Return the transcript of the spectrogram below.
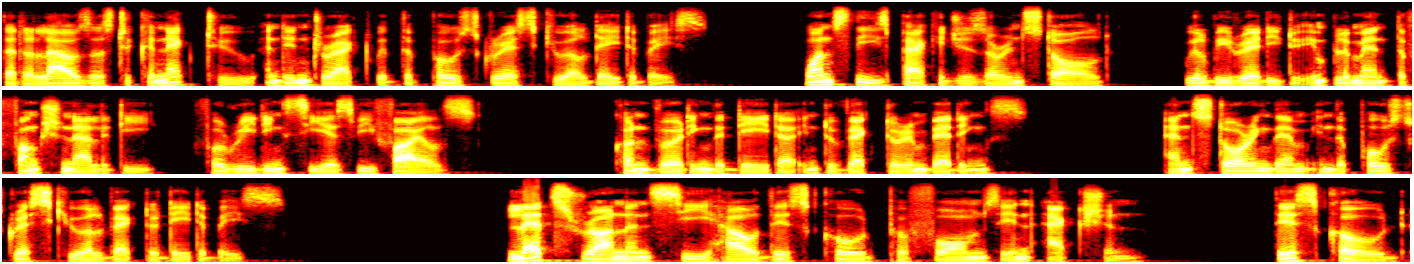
that allows us to connect to and interact with the PostgreSQL database. Once these packages are installed, we'll be ready to implement the functionality for reading CSV files, converting the data into vector embeddings, and storing them in the PostgreSQL vector database. Let's run and see how this code performs in action. This code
